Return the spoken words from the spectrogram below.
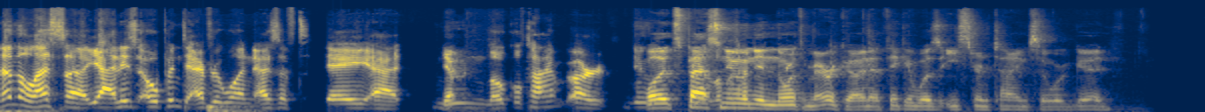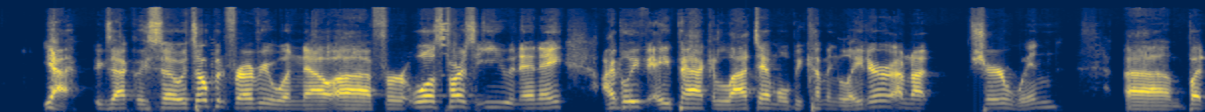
nonetheless, uh, yeah, it is open to everyone as of today at Yep. noon local time or noon. Well, it's past local noon time. in North America, and I think it was Eastern time, so we're good. Yeah, exactly. So it's open for everyone now. Uh, for well, as far as EU and NA, I believe APAC and LATAM will be coming later. I'm not sure when, um, but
